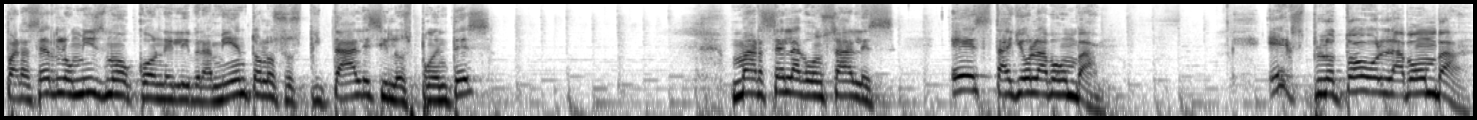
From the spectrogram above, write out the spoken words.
para hacer lo mismo con el libramiento, los hospitales y los puentes? Marcela González, estalló la bomba. Explotó la bomba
